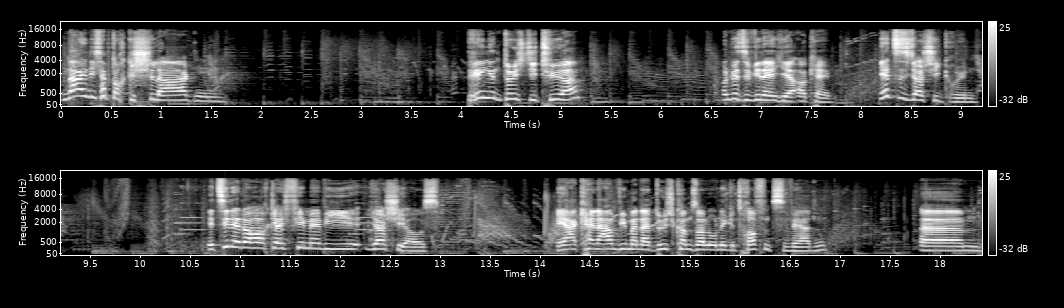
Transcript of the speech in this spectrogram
Nein, ich habe doch geschlagen. Dringend durch die Tür. Und wir sind wieder hier. Okay. Jetzt ist Yoshi grün. Jetzt sieht er doch auch gleich viel mehr wie Yoshi aus. Ja, keine Ahnung, wie man da durchkommen soll, ohne getroffen zu werden. Ähm.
